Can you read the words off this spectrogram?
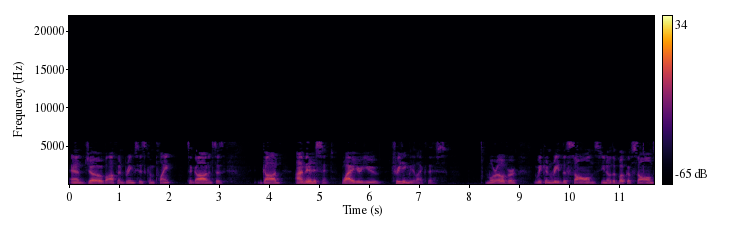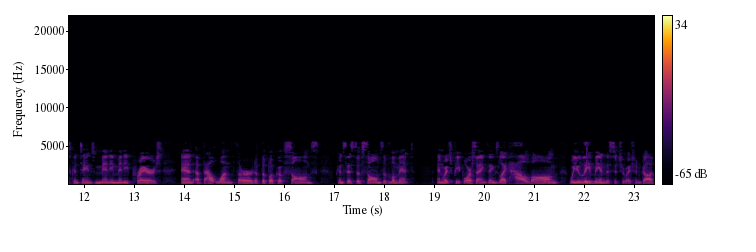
And Job often brings his complaint to God and says, God, I'm innocent. Why are you treating me like this? Moreover, we can read the Psalms. You know, the book of Psalms contains many, many prayers, and about one third of the book of Psalms consists of Psalms of lament, in which people are saying things like, How long will you leave me in this situation, God?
